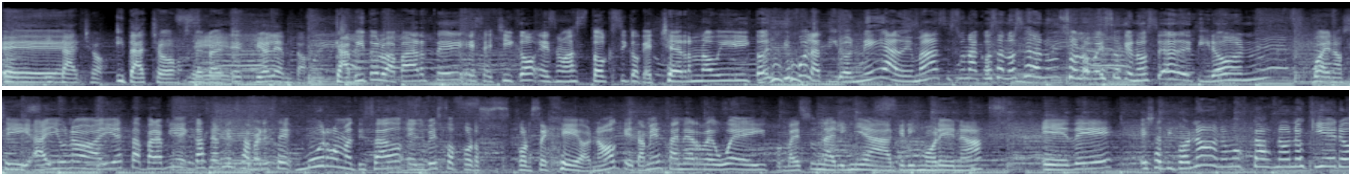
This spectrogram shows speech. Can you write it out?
eh, Y Tacho. Y Tacho. Sí, eh, violento. Capítulo aparte, ese chico es más tóxico que Chernobyl. Todo el tiempo la tironea, además. Es una cosa, no se dan un solo beso que no sea de tirón. Bueno, sí, hay uno, ahí está. Para mí, en Casi Ángeles aparece muy romantizado el beso for- forcejeo, ¿no? Que también está en R-Way, es una línea Cris Morena, eh, de ella tipo, no, no me gustás, no, no quiero.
